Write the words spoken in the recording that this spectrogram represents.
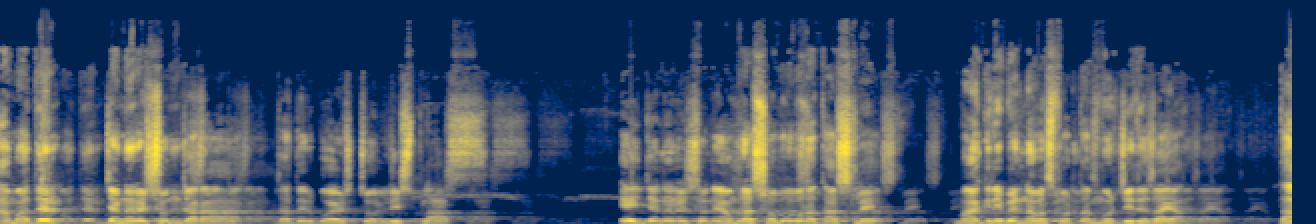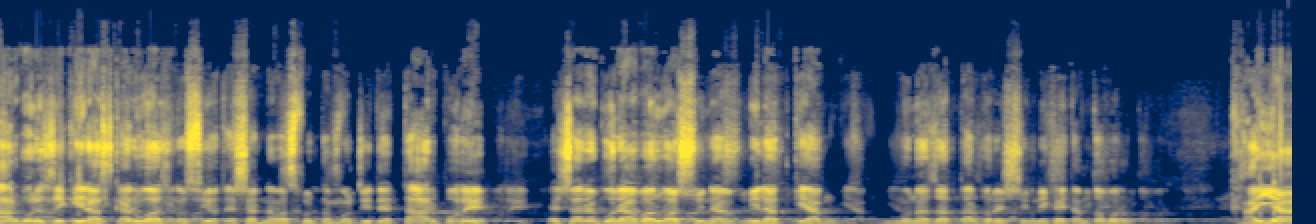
আমাদের জেনারেশন যারা, যাদের বয়স চল্লিশ প্লাস এই জেনারেশনে আমরা সবে বরাত আসলে মাগরিবের নামাজ পড়তাম মসজিদে যায়া। তারপরে জিকির, আজকার ওয়াজ, নসিহত, এশার নামাজ পড়তাম মসজিদে। তারপরে এশারের পরে আবার ওয়াজ শুনে মিলাদ, কিয়াম, মোনাজাত, তারপরে সিন্নি খাইতাম তবর খাইয়া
